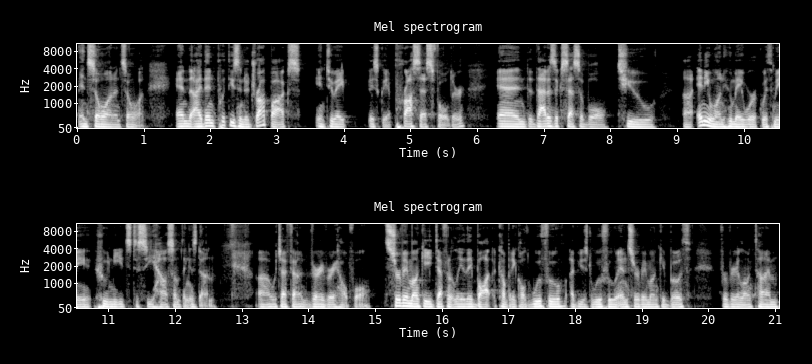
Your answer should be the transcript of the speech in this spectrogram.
and so on and so on. And I then put these into Dropbox into a basically a process folder, and that is accessible to uh, anyone who may work with me who needs to see how something is done, uh, which I found very, very helpful. SurveyMonkey, definitely. They bought a company called Wufoo. I've used Wufoo and SurveyMonkey both for a very long time.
